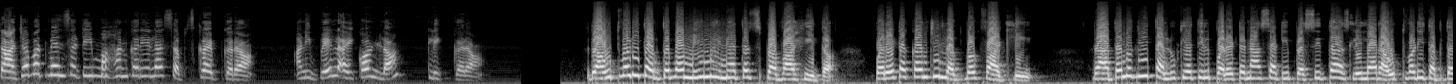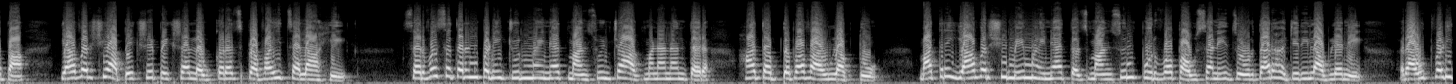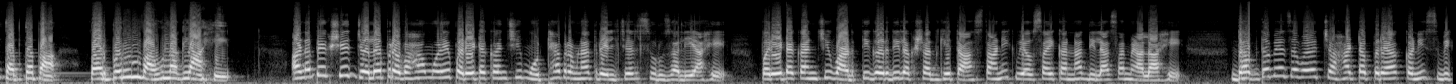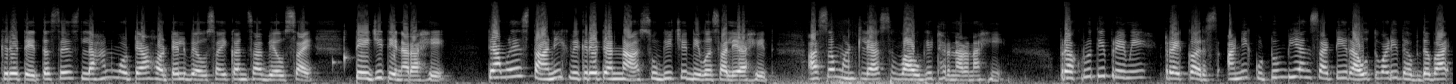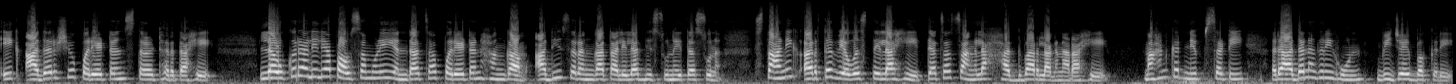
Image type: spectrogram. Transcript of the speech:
ताज्या बातम्यांसाठी महान करेला सबस्क्राईब करा आणि बेल आयकॉनला क्लिक करा. राऊतवाडी धबधबा मे महिन्यातच प्रवाहित. पर्यटकांची लगबग वाढली. राधानगरी तालुक्यातील पर्यटनासाठी प्रसिद्ध असलेला राऊतवाडी धबधबा यावर्षी अपेक्षेपेक्षा लवकरच प्रवाहित झाला आहे. सर्वसाधारणपणे जून महिन्यात मान्सूनच्या आगमनानंतर हा धबधबा वाहू लागतो. मात्र यावर्षी मे महिन्यातच मान्सून पूर्व पावसाने जोरदार हजेरी लावल्याने राऊतवाडी धबधबा भरभरून वाहू लागला आहे. अनपेक्षित जलप्रवाहामुळे पर्यटकांची मोठ्या प्रमाणात रेलचेल सुरू झाली आहे. पर्यटकांची वाढती गर्दी लक्षात घेता स्थानिक व्यावसायिकांना दिलासा मिळाला आहे. धबधब्याजवळ चहा टपऱ्या कणीस विक्रेते तसेच लहान मोठ्या हॉटेल व्यावसायिकांचा व्यवसाय तेजीत येणार आहे. त्यामुळे स्थानिक विक्रेत्यांना सुगीचे दिवस आले आहेत. असं म्हटल्यास वावगे ठरणार नाही. प्रकृतीप्रेमी ट्रेकर्स आणि कुटुंबियांसाठी राऊतवाडी धबधबा एक आदर्श पर्यटन स्थळ ठरत आहे. लवकर आलेल्या पावसामुळे यंदाचा पर्यटन हंगाम आधीच रंगात आलेला दिसून येत असून स्थानिक अर्थव्यवस्थेलाही त्याचा चांगला हातभार लागणार आहे. महानकर निप्ससाठी राधानगरीहून विजय बकरे.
